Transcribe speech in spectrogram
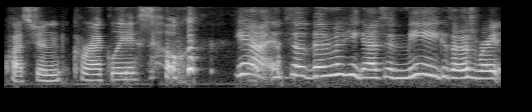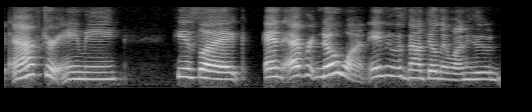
question correctly. So Yeah, and so then when he got to me, because I was right after Amy, he's like, and every no one, Amy was not the only one who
